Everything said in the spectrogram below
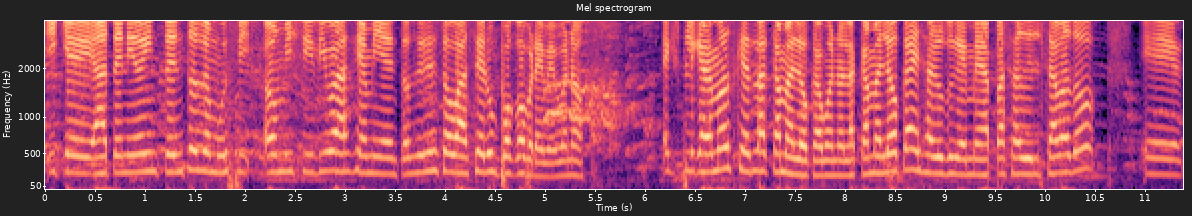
y que ha tenido intentos de homici- homicidio hacia mí. Entonces esto va a ser un poco breve. Bueno, explicaremos qué es la cama loca. Bueno, la cama loca es algo que me ha pasado el sábado. Eh,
